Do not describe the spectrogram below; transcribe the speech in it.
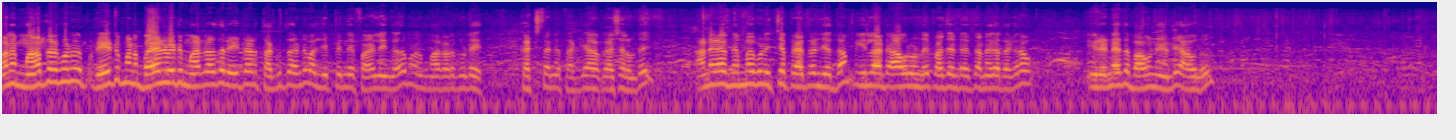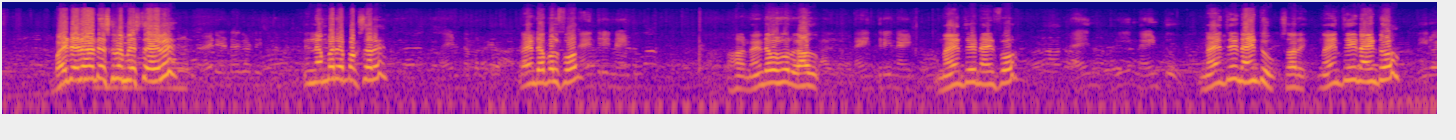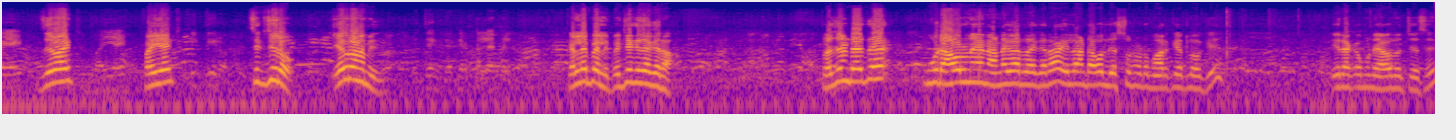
మనం మాట్లాడుకుంటే రేటు మనం భయాన్ని పెట్టి మాట్లాడితే రేటు అంటే తగ్గుతుందండి. వాళ్ళు చెప్పింది ఫైనల్ ఏం కాదు. మనం మాట్లాడుకుంటే ఖచ్చితంగా తగ్గే అవకాశాలు ఉంటాయి. అన్నగారి నెంబర్ కూడా ఇచ్చే ప్రయత్నం చేద్దాం. ఇలాంటి ఆవులు ఉన్నాయి ప్రజెంట్ అయితే అన్నగారి దగ్గర. ఈ రెండు అయితే బాగున్నాయండి ఆవులు. బయట ఎలా తీసుకున్నాం వేస్తే ఏవి రైట్ ఎండా కట్టి ఇస్తాను ఈ నెంబర్ చెప్పు ఒకసారి. Nine double four? Nine double four కాదు. Nine three nine four? Nine three nine two. Nine three nine two. Sorry nine three nine two? Zero eight. Zero eight? Five eight six zero. Six zero ఎవరన్నా మీది? ఉజ్జయిన్ దగ్గర పెంచకి దగ్గర. Present అయితే మూడు ఆవులు ఉన్నాయని అన్నగారి దగ్గర. ఇలాంటి ఆవులు తెస్తున్నాడు మార్కెట్లోకి. ఈ రకమైన ఆవులు వచ్చేసి.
